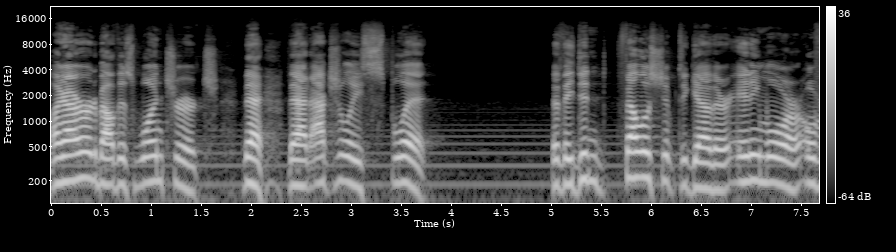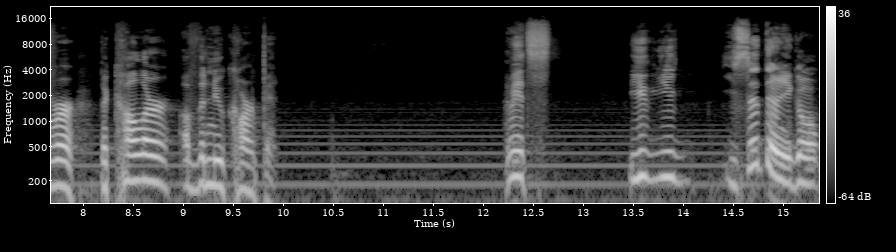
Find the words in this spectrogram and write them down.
Like I heard about this one church that, that actually split, that they didn't fellowship together anymore over the color of the new carpet. I mean, it's you you you sit there and you go,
